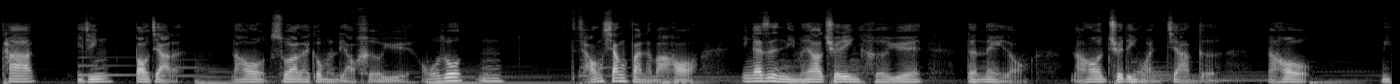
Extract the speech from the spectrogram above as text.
他已经报价了，然后说要来跟我们聊合约。我说，嗯，好像相反了吧？哈，应该是你们要确定合约的内容，然后确定完价格，然后你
